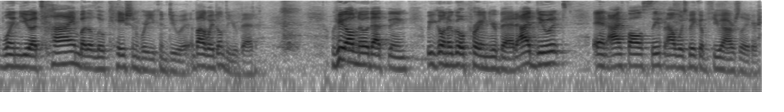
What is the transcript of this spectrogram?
when you have time, but a location where you can do it. And by the way, don't do your bed. We all know that thing. We're to go pray in your bed. I do it, and I fall asleep, and I always wake up a few hours later.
